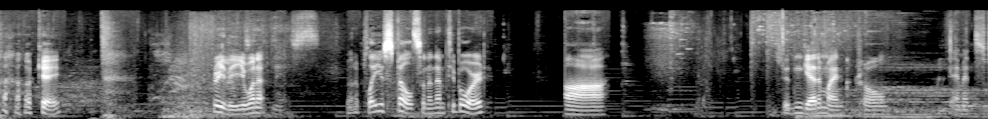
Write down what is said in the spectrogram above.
okay. Really, you wanna you wanna play your spells on an empty board? Ah. Didn't get a mind control. Damn it.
